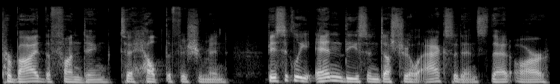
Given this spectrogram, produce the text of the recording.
provide the funding to help the fishermen basically end these industrial accidents that are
